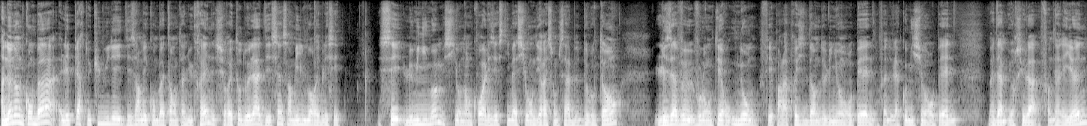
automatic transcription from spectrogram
En un an de combat, les pertes cumulées des armées combattantes en Ukraine seraient au-delà des 500 000 morts et blessés. C'est le minimum si on en croit les estimations des responsables de l'OTAN, les aveux volontaires ou non faits par la présidente de l'Union européenne, enfin de la Commission européenne, Madame Ursula von der Leyen,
